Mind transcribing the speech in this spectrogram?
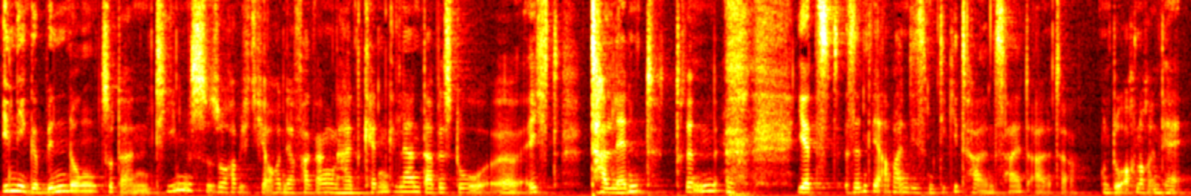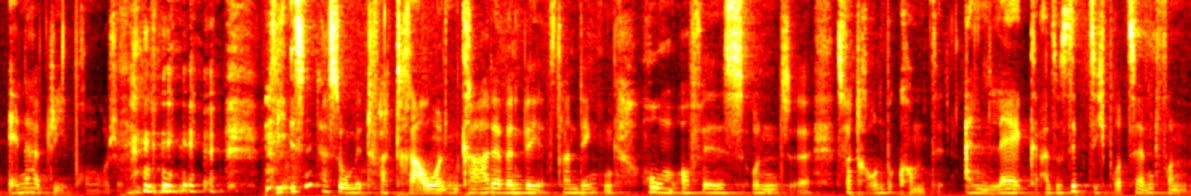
innige Bindung zu deinen Teams. So habe ich dich auch in der Vergangenheit kennengelernt. Da bist du äh, echt Talent drin. Jetzt sind wir aber in diesem digitalen Zeitalter und du auch noch in der Energy-Branche. Wie ist denn das so mit Vertrauen, gerade wenn wir jetzt dran denken, Homeoffice und äh, das Vertrauen bekommt ein Lag, also 70 Prozent von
